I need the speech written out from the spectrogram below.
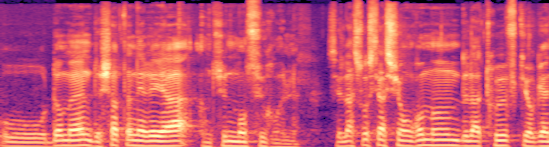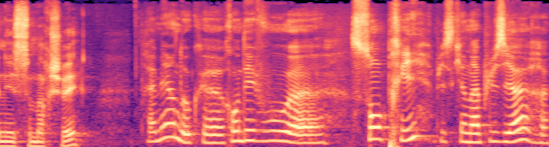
au domaine de Châtaneria en dessus de Montsurol. C'est l'association romande de la truffe qui organise ce marché. Très bien, donc euh, rendez-vous euh, son prix, puisqu'il y en a plusieurs.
